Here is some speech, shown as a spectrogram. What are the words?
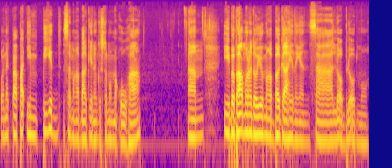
o nagpapa-impede sa mga bagay na gusto mo makuha, um, ibaba mo na daw yung mga bagahe na yan sa loob-loob mo.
